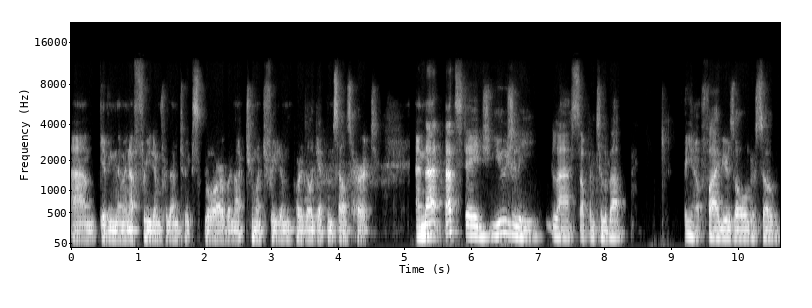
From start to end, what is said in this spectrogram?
um, giving them enough freedom for them to explore but not too much freedom where they'll get themselves hurt. And that that stage usually lasts up until about you know five years old or so.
